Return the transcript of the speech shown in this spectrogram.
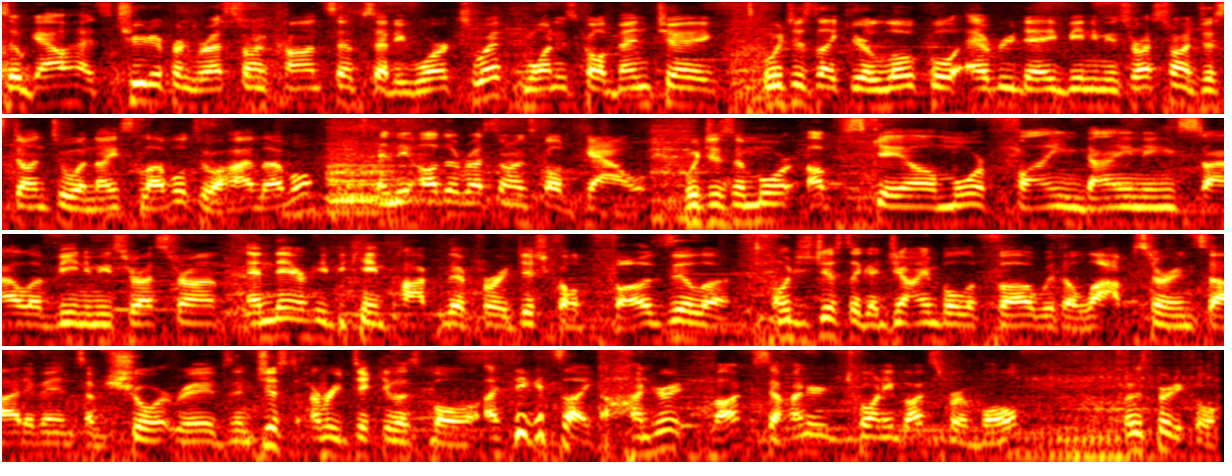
So Gao has two different restaurant concepts that he works with. One is called Bentre, which is like your local everyday Vietnamese restaurant just done to a nice level, to a high level. And the other restaurant is called Gao, which is a more upscale, more fine dining style of Vietnamese restaurant. And there he became popular for a dish called Phozilla, which is just like a giant bowl of pho with a lobster inside of it and some short ribs and just a ridiculous bowl. I think it's like 100 bucks, 120 bucks for a bowl. It was pretty cool.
